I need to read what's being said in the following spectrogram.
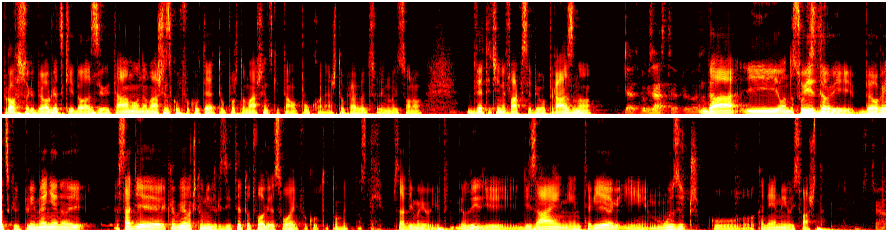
profesor je Beogradski dolazio i tamo, na mašinskom fakultetu, pošto mašinski tamo pukao nešto u Kragujevcu, imali su ono, dve trećine faksa je bilo prazno, Da, zbog zastave, predpostavljam. Da, i onda su izdali Beogradskoj primenjenoj. Sad je Kragujevački univerzitet otvorio svoj fakultet umetnosti. Sad imaju i, i dizajn, i interijer, i muzičku akademiju i svašta. Strano.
